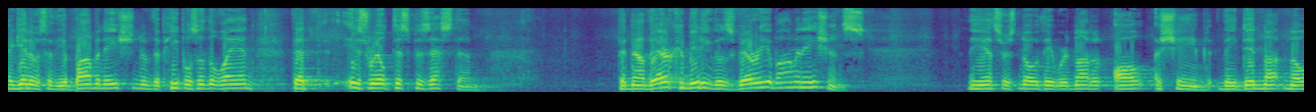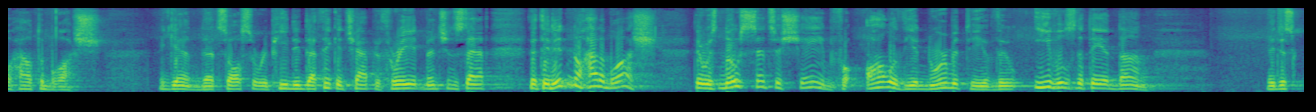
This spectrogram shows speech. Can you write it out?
Again, it was the abomination of the peoples of the land that Israel dispossessed them. But now they're committing those very abominations. The answer is no, they were not at all ashamed. They did not know how to blush. Again, that's also repeated, I think in chapter 3 it mentions that, that they didn't know how to blush. There was no sense of shame for all of the enormity of the evils that they had done. They just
